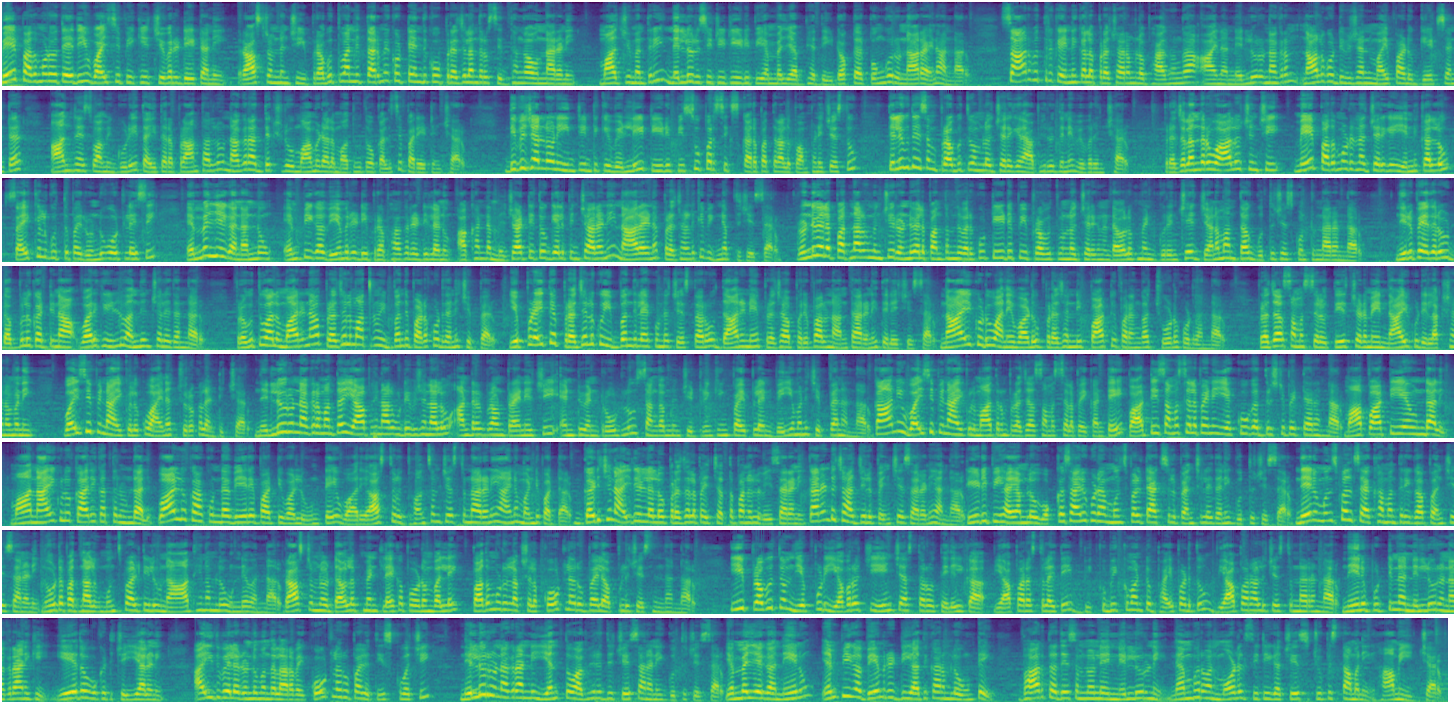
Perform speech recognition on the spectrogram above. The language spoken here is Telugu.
మే పదమూడవ తేదీ వైసీపీకి చివరి డేట్ అని. రాష్ట్రం నుంచి ప్రభుత్వాన్ని తరిమి కొట్టేందుకు ప్రజలందరూ సిద్ధంగా ఉన్నారని మాజీ మంత్రి నెల్లూరు సిటీ టీడీపీ ఎమ్మెల్యే అభ్యర్థి డాక్టర్ పొంగూరు నారాయణ అన్నారు. సార్వత్రిక ఎన్నికల ప్రచారంలో భాగంగా ఆయన నెల్లూరు నగరం నాలుగో division Mypadu gate centre Anjaneyaswamy గుడి తదితర ప్రాంతాల్లో నగర అధ్యక్షుడు మామిడాల మధుతో కలిసి పర్యటించారు. డివిజన్లోని ఇంటింటికి వెళ్ళి టీడీపీ సూపర్ సిక్స్ కరపత్రాలు పంపిణీ చేస్తూ తెలుగుదేశం ప్రభుత్వంలో జరిగిన అభివృద్ధిని వివరించారు. ప్రజలందరూ ఆలోచించి మే పదమూడున జరిగే ఎన్నికల్లో సైకిల్ గుర్తుపై రెండు ఓట్లేసి ఎమ్మెల్యేగా నన్ను ఎంపీగా వేమిరెడ్డి ప్రభాకర్ రెడ్డిలను అఖండ మెజార్టీతో గెలిపించాలని నారాయణ ప్రజ ప్రజలకి విజ్ఞప్తి చేశారు. రెండు వేల పద్నాలుగు నుంచి రెండు వేల పంతొమ్మిది వరకు టీడీపీ ప్రభుత్వంలో జరిగిన డెవలప్మెంట్ గురించే జనమంతా గుర్తు చేసుకుంటున్నారన్నారు. నిరుపేదలు డబ్బులు కట్టినా వారికి ఇళ్ళు అందించలేదన్నారు. ప్రభుత్వాలు మారినా ప్రజలు మాత్రం ఇబ్బంది పడకూడదని చెప్పారు. ఎప్పుడైతే ప్రజలకు ఇబ్బంది లేకుండా చేస్తారో దానినే ప్రజా పరిపాలన అంటారని తెలియజేశారు నాయకుడు అనేవాడు ప్రజల్ని పార్టీ పరంగా చూడకూడదన్నారు. ప్రజా సమస్యలు తీర్చడమే నాయకుడి లక్షణమని వైసీపీ నాయకులకు ఆయన చురకలంటించారు నెల్లూరు నగరమంతా యాభై నాలుగు డివిజన్లలో underground drainage end to end రోడ్లు సంఘం నుంచి డ్రింకింగ్ పైప్ లైన్ వేయమని చెప్పానన్నారు. కానీ వైసీపీ నాయకులు మాత్రం ప్రజా సమస్యలపై కంటే పార్టీ సమస్యలపైనే ఎక్కువగా దృష్టి పెట్టారన్నారు. మా పార్టీయే ఉండాలి. మా నాయకులు కార్యకర్తలు ఉండాలి. వాళ్ళు కాకుండా వేరే పార్టీ వాళ్ళు ఉంటే వారి ఆస్తులు ధ్వంసం చేస్తున్నారని ఆయన మండిపడ్డారు. గడిచిన ఐదేళ్ళలో ప్రజలపై చెత్త పనులు వేశారని కరెంటు ఛార్జీలు పెంచేశారని అన్నారు. టీడీపీ హయాంలో ఒక్కసారి కూడా మున్సిపల్ ట్యాక్సులు పెంచలేదని గుర్తు చేశారు. నేను మున్సిపల్ శాఖ మంత్రిగా పనిచేశానని నూట పద్నాలుగు మున్సిపాలిటీలు నా ఆధీనంలో ఉండేవన్నారు. రాష్ట్రంలో డెవలప్మెంట్ లేకపోవడం వల్లే పదమూడు లక్షల కోట్ల రూపాయలు అప్పులు చేసిందన్నారు. ఈ ప్రభుత్వం ఎప్పుడు ఎవరొచ్చి ఏం చేస్తారో తెలియక వ్యాపారస్తులైతే బిక్కుబిక్కుమంటూ భయపడుతూ వ్యాపారాలు చేస్తున్నారన్నారు. నేను పుట్టిన నెల్లూరు నగరానికి ఏదో ఒకటి చెయ్యాలని ఐదు వేల రెండు వందల అరవై కోట్ల రూపాయలు తీసుకువచ్చి నెల్లూరు నగరాన్ని ఎంతో అభివృద్ధి చేశానని గుర్తు చేశారు. ఎమ్మెల్యేగా నేను ఎంపీగా వేమిరెడ్డి అధికారంలో ఉంటే భారతదేశంలోనే నెల్లూరుని నెంబర్ వన్ మోడల్ సిటీగా చేసి చూపిస్తామని హామీ ఇచ్చారు.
